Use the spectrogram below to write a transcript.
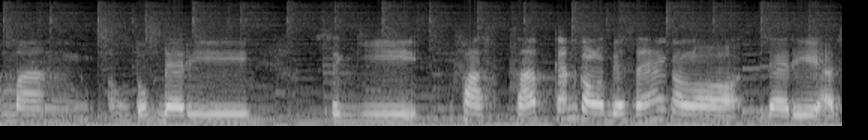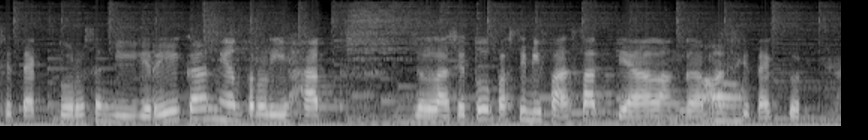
aman. Untuk dari segi fasad kan kalau biasanya kalau dari arsitektur sendiri kan yang terlihat jelas itu pasti di fasad ya langgam oh. arsitekturnya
